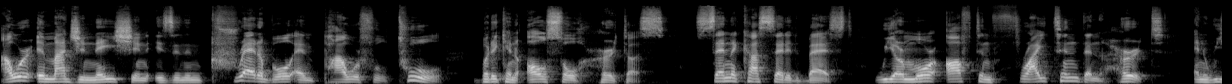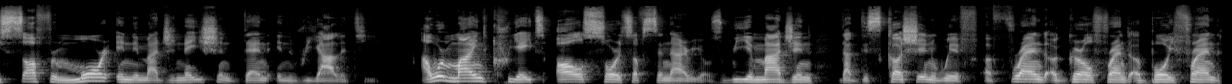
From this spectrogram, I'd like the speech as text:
Our imagination is an incredible and powerful tool, but it can also hurt us. Seneca said it best. We are more often frightened than hurt, and we suffer more in imagination than in reality. Our mind creates all sorts of scenarios. We imagine that discussion with a friend, a girlfriend, a boyfriend.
